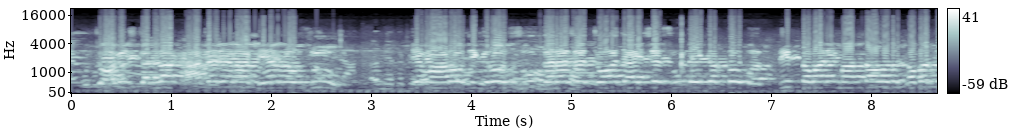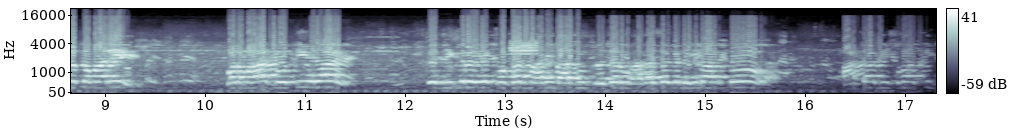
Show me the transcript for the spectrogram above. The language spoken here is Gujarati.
હું ચોવીસ કલાક હાજર એના ઘેર રહું છું. કે મારો દીકરો શું કરે છે ચો જાય છે શું નહીં કરતો બધી તમારી માતાઓને ખબર છે તમારી. પણ માં જોતી હોય કે દીકરો એક વખત મારી બાજુ નજર મારે છે કે નહીં મારતો? આટલા વિશ્વાસથી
